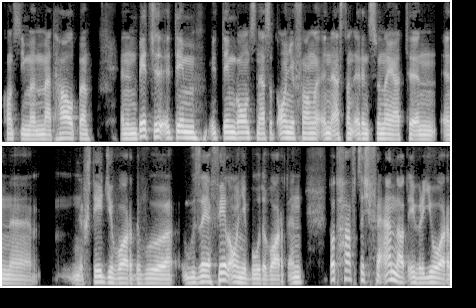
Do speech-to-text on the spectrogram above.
kannst du mir mit helpen? En een beetje uit dem, uit dem Ganzen ist het angefangen en ist dann evoluioniert in, in uh, eine Stadie geworden, wo, wo sehr viel angeboten wird. Und das hat sich verändert über Jahre.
